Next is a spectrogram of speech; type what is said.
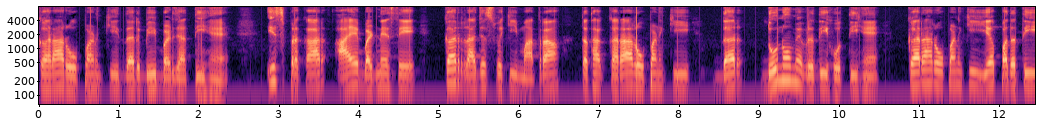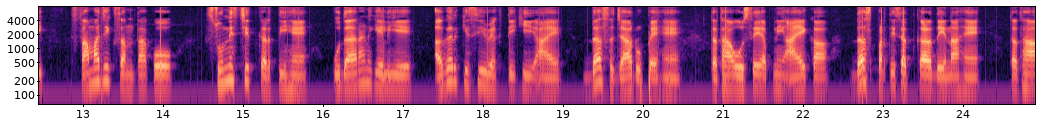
करारोपण की दर भी बढ़ जाती है। इस प्रकार आय बढ़ने से कर राजस्व की मात्रा तथा करारोपण की दर दोनों में वृद्धि होती है। करारोपण की यह पद्धति सामाजिक समता को सुनिश्चित करती है। उदाहरण के लिए अगर किसी व्यक्ति की आय दस हज़ार रुपये हैं तथा उसे अपनी आय का दस प्रतिशत कर देना है तथा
